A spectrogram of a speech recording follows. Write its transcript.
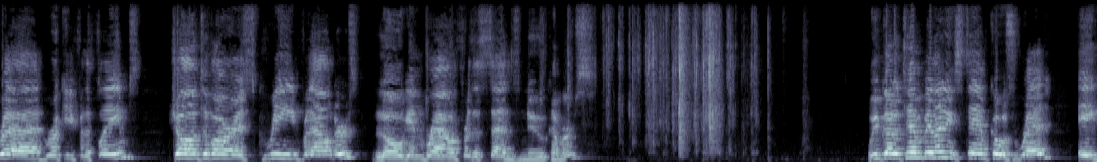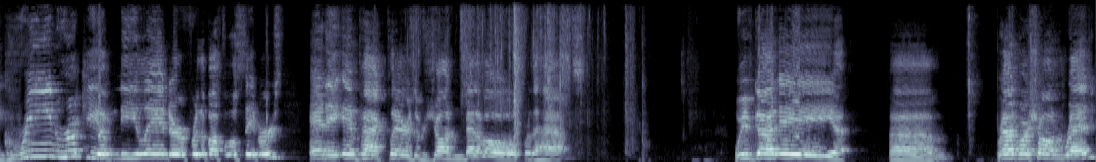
red rookie for the Flames, John Tavares green for the Islanders, Logan Brown for the Sens newcomers. We've got a Tampa Bay Lightning Stamkos red, a green rookie of Nylander for the Buffalo Sabres, and a impact players of Jean Beliveau for the Habs. We've got a um, Brad Marchand red,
